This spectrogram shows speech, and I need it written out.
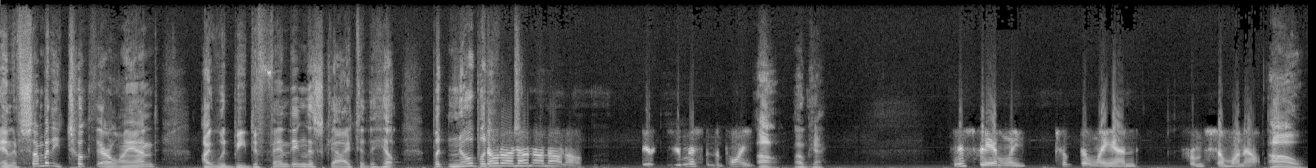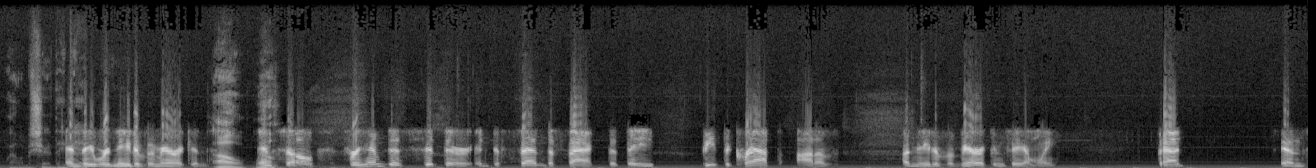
and if somebody took their land, I would be defending this guy to the hilt. But nobody. No, no, no, no, no, no. You're, you're missing the point. Oh, okay. His family took the land from someone else. Oh, well, I'm sure they And they were Native Americans. Oh, And so for him to sit there and defend the fact that they beat the crap out of a Native American family, that ends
